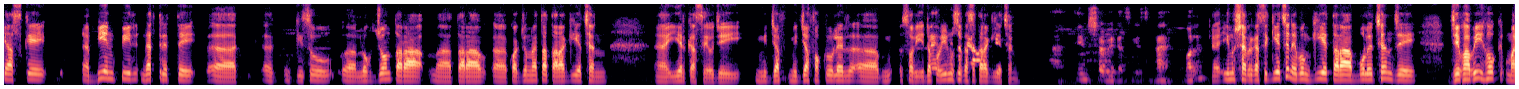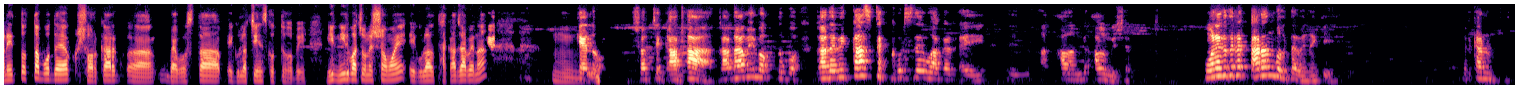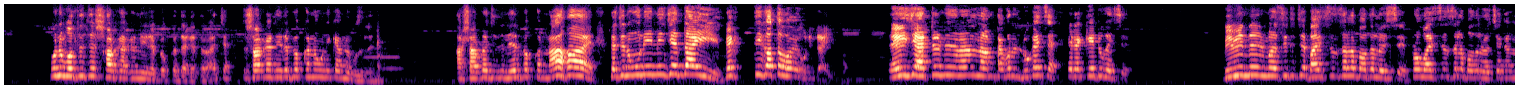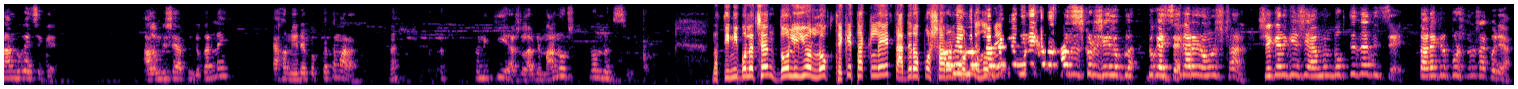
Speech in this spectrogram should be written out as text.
আজকে বিএনপির নেতৃত্বে কিছু লোকজন তারা তারা কয়েকজন নেতা তারা গিয়েছেন ইয়ের কাছে ওই যে মির্জা মির্জা ফখরুলের সরি ডক্টর ইউনুসের কাছে তারা গিয়েছেন। হ্যাঁ ইউনুস সাহেবের কাছে গিয়েছেন এবং গিয়ে তারা বলেছেন যে যেভাবেই হোক মানে তত্ত্বাবধায়ক সরকার ব্যবস্থা এগুলা চেঞ্জ করতে হবে। নির্বাচনের সময় এগুলা থাকা যাবে না। কেন? সবচেয়ে গাধা গাধামি বক্তব্য গাধামি কাজটা করছে ওয়াকার এই আলমগীর সাহেব ওনাকে তো একটা কারণ বলতে হবে নাকি? কারণ উনি বলতে যে সরকারকে নিরপেক্ষ দেখাতে হবে। আচ্ছা তো সরকার নিরপেক্ষ না, উনি কেমনে বুঝলেন? আর সরকার যদি নিরপেক্ষ না হয়, তার জন্য উনি নিজে দায়ী, ব্যক্তিগতভাবে উনি দায়ী। এই যে অ্যাটর্নি জেনারেল নামটা করে ঢুকাইছে, এটা কে ঢুকাইছে? বিভিন্ন ইউনিভার্সিটিতে ভাইস চ্যান্সেলর বদল হয়েছে প্রো ভাইস চ্যান্সেলর বদল হয়েছে এটা নাম ঢুকাইছে কে? আলমগীর সাহেব আপনি ঢুকান নাই? এখন নিরপেক্ষতা মারা হ্যাঁ? আপনি কি আসলে আপনি মানুষ অন্য কিছু? না তিনি বলেছেন দলীয় লোক থেকে থাকলে তাদের অপসারণ করতে হবে। উনি সাজেস্ট করে সেই লোকগুলা ঢুকাইছে? অনুষ্ঠান সেখানে গিয়ে সে এমন বক্তৃতা দিচ্ছে তার একের প্রশংসা করিয়া।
